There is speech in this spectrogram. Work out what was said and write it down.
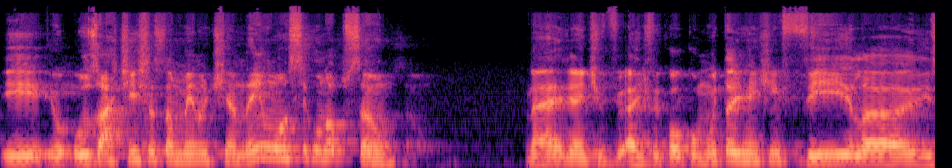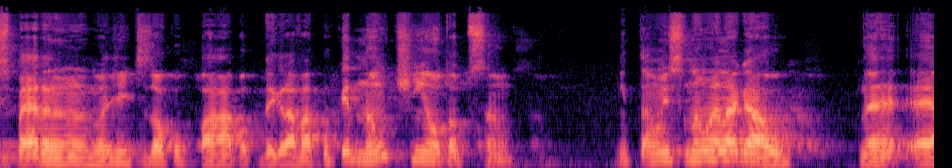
e os artistas também não tinham nenhuma segunda opção né? A gente, a gente ficou com muita gente em fila, esperando a gente desocupar para poder gravar, porque não tinha outra opção. Então isso não é legal, né? É,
